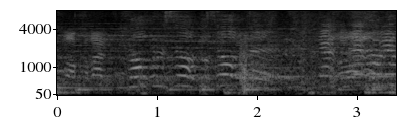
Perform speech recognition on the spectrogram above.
Soffre, soffre, soffre! Destra, destra, destra!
